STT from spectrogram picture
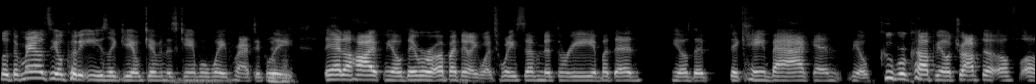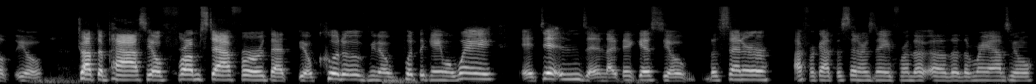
look, the Rams, you know, could have easily you know given this game away practically. Mm-hmm. They had a high, you know, they were up I think like what twenty seven to three, but then you know that they, they came back and you know Cooper Kupp, you know, dropped a, a, a you know dropped a pass, you know, from Stafford that you know could have, you know, put the game away. It didn't, and I think guess you know the center. I forgot the center's name from the, uh, the the, Rams. You know,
